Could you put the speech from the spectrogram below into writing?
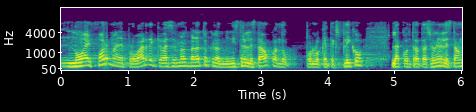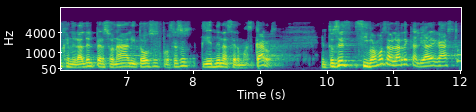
no hay forma de probar de que va a ser más barato que lo administre el Estado cuando, por lo que te explico, la contratación en el Estado en general del personal y todos esos procesos tienden a ser más caros. Entonces, si vamos a hablar de calidad de gasto,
